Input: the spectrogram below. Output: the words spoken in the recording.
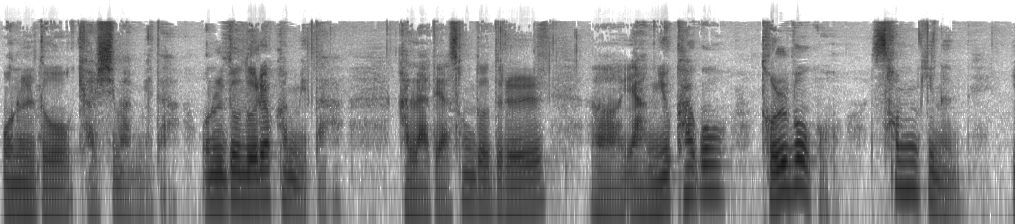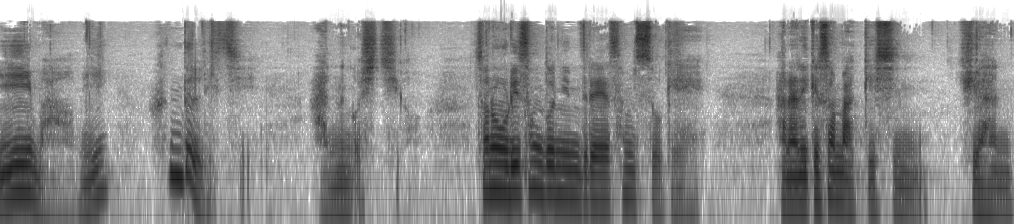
오늘도 결심합니다. 오늘도 노력합니다. 갈라디아 성도들을 어, 양육하고 돌보고 섬기는 이 마음이 흔들리지 않는 것이지요. 저는 우리 성도님들의 삶 속에 하나님께서 맡기신 귀한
